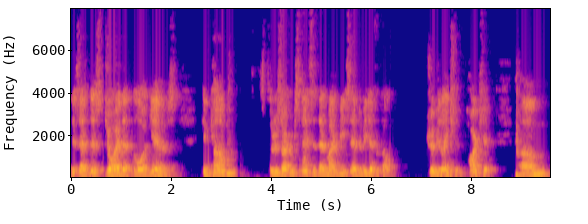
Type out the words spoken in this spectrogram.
is that this joy that the Lord gives can come through circumstances that might be said to be difficult, tribulation, hardship. Um,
